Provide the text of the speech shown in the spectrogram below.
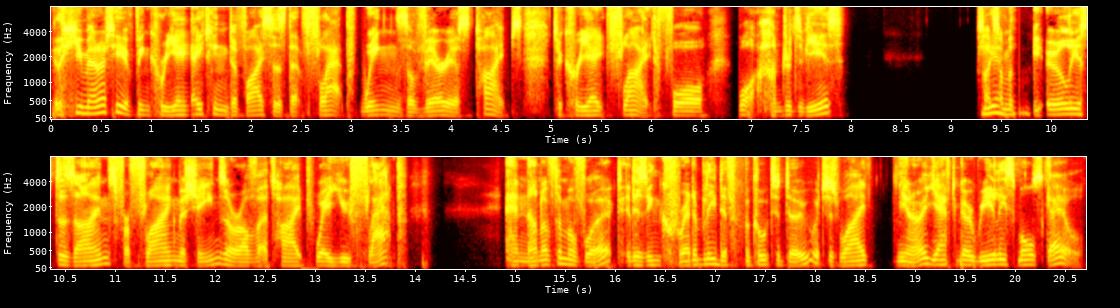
the humanity have been creating devices that flap wings of various types to create flight for what hundreds of years. It's like Yeah. some of the earliest designs for flying machines are of a type where you flap, and none of them have worked. It is incredibly difficult to do, which is why you know you have to go really small scale.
